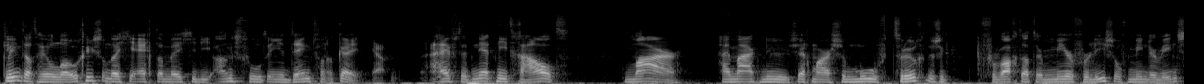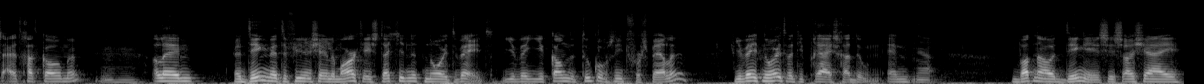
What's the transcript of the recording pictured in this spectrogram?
klinkt dat heel logisch, omdat je echt een beetje die angst voelt en je denkt van oké, ja, hij heeft het net niet gehaald, maar hij maakt nu zeg maar zijn move terug, dus ik verwacht dat er meer verlies of minder winst uit gaat komen. Mhm. Alleen het ding met de financiële markten is dat je het nooit weet. Je, weet, je kan de toekomst niet voorspellen. Je weet nooit wat die prijs gaat doen. En Ja. wat nou het ding is, is als jij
